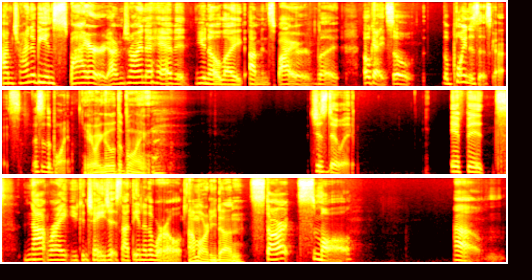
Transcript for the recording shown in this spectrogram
I'm trying to be inspired. I'm trying to have it, you know, like I'm inspired. But okay, so the point is this, guys. This is the point. here we go with the point. Just do it. If it's not right, you can change it. It's not the end of the world. I'm already done. Start small. Um,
